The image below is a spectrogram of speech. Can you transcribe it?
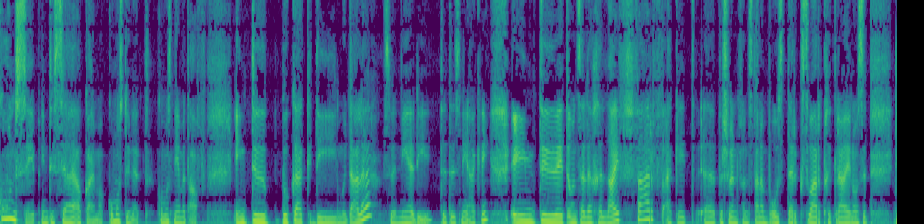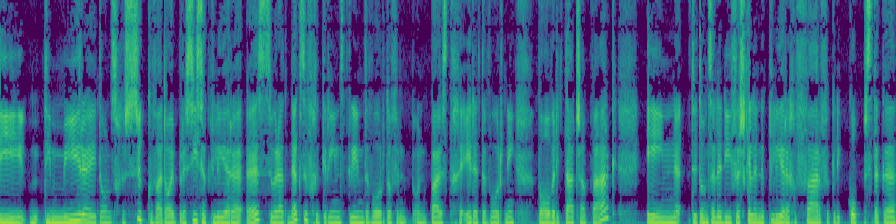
konsep en toe sê hy okay maar kom ons doen dit. Kom ons neem dit af. En toe boek ek die modelle. So nee die dit is nie ek nie. En toe het ons hulle gelyf verf ek het 'n uh, persoon van Stellenbosch Dirk Swart gekry en ons het die die mure het ons gesoek wat daai presiese kleure is sodat niks hoef gegreen screen te word of in, in post geëdit te word nie behalwe die touch up werk. En toe het ons hulle die verskillende kleure geverf. Ek het die kopstukke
